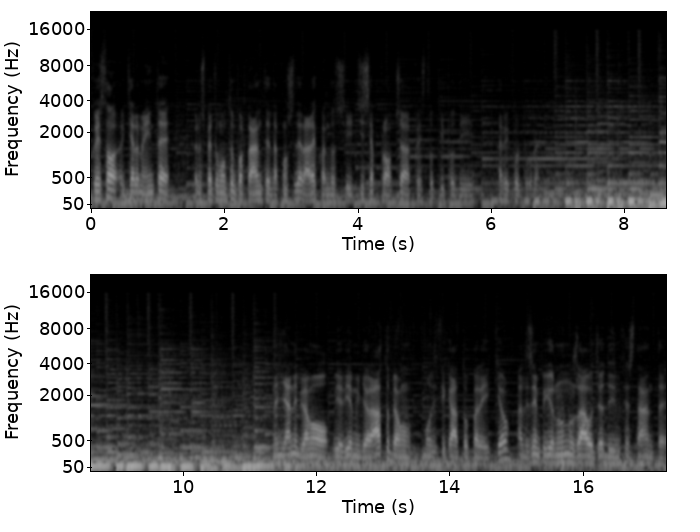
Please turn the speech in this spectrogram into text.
Questo chiaramente è un aspetto molto importante da considerare quando si, ci si approccia a questo tipo di agricoltura. Negli anni abbiamo via via migliorato, abbiamo modificato parecchio. Ad esempio io non usavo gel disinfestante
